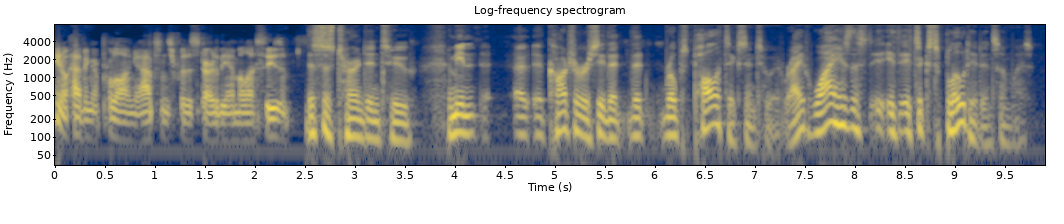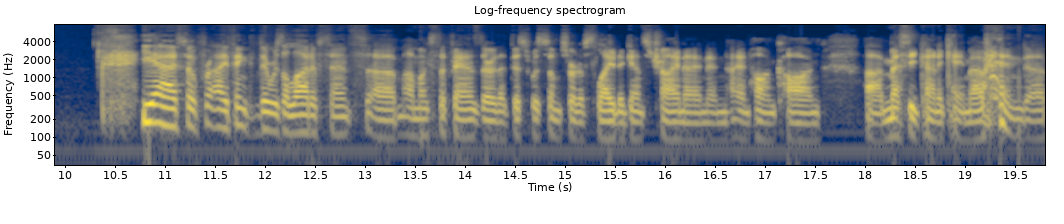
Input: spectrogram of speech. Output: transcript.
you know, having a prolonged absence for the start of the MLS season. This has turned into, I mean, a, a controversy that that ropes politics into it, right? Why has this? It, it's exploded in some ways. Yeah, so for, I think there was a lot of sense um, amongst the fans there that this was some sort of slight against China and, and, and Hong Kong. Uh, Messi kind of came out and uh,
